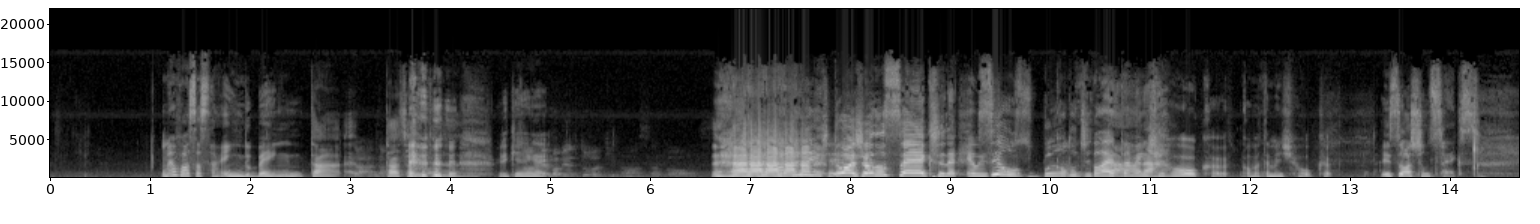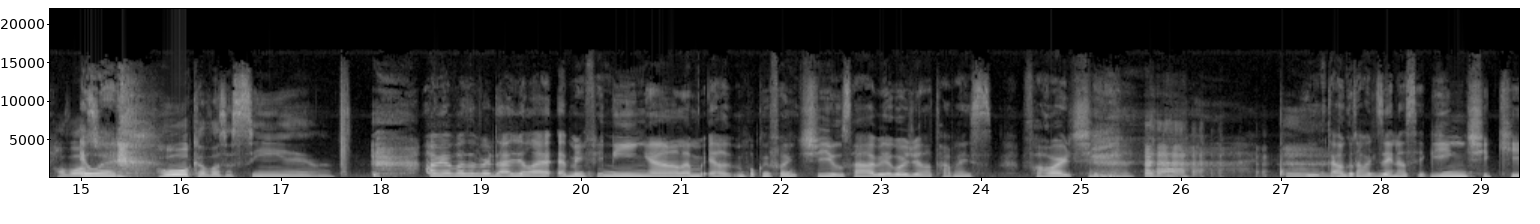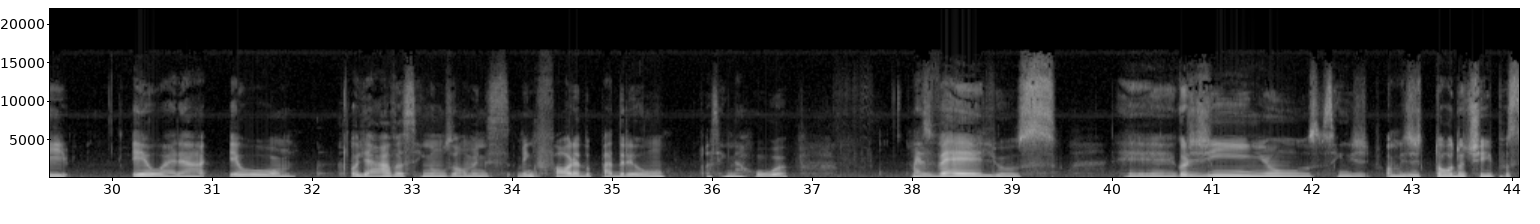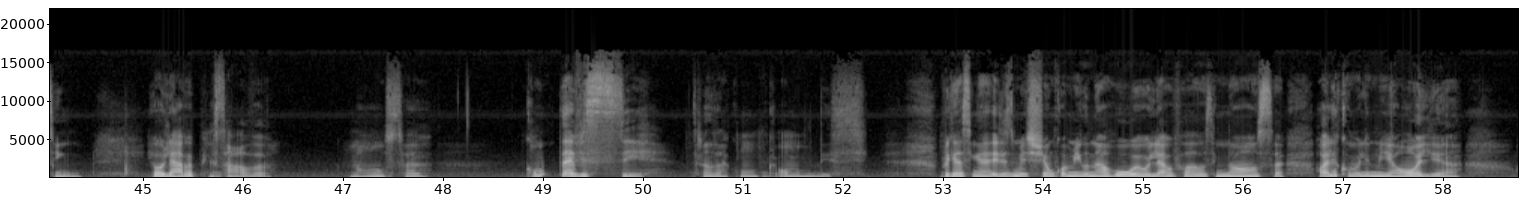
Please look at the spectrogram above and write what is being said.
Minha voz tá saindo bem? Hum, tá, tá saindo. tá. Porque Só até comentou aqui, nossa, voz. Gente, Tô achando sexy, né? Eu Seus bandos de completamente tará. rouca. Completamente rouca. Eles estão achando sexy. A voz Eu era- rouca, a voz assim. é- A minha voz, na verdade, ela é- bem fininha, ela é, ela é um pouco infantil, sabe? Agora hoje ela tá mais forte, né? então, o que eu tava dizendo é o seguinte, que eu era... Eu olhava, assim, uns homens bem fora do padrão, assim, na rua. Mais velhos, é, gordinhos, assim, homens de todo tipo, assim. Eu olhava e pensava, nossa, como deve ser transar com um homem desse? Porque assim, eles mexiam comigo na rua, eu olhava e falava assim, nossa, olha como ele me olha.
